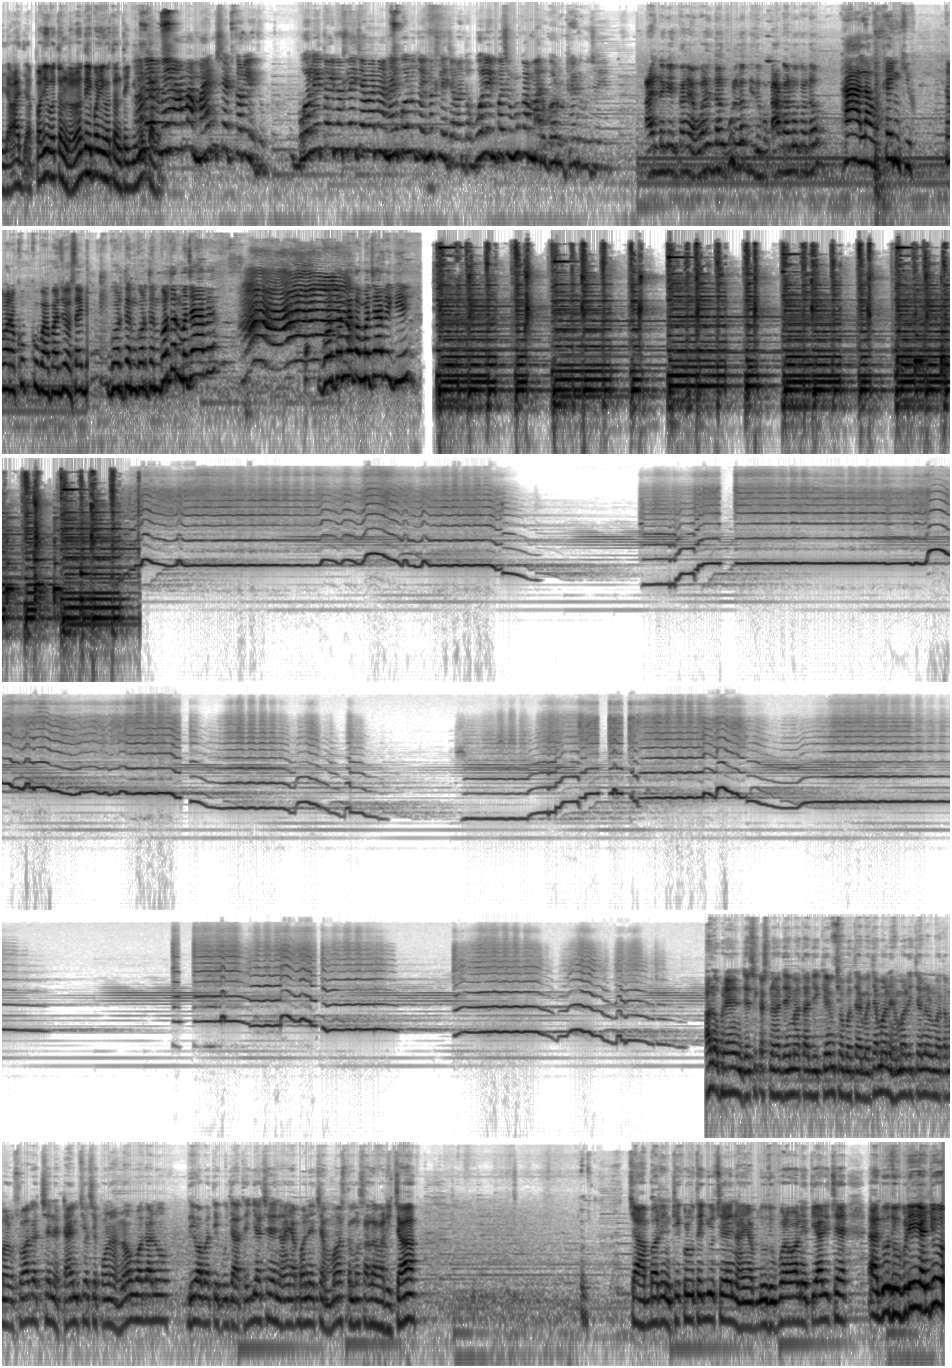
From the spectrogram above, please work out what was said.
આજ પરિવર્તન હૃદય પરિવર્તન થઈ ગયું હવે મેં આમાં માઇન્ડસેટ કરી લીધું. બોલી તોય નથી લઈ જવાના નહીં બોલું તોય નથી લઈ જવાના. તો બોલીને પછી હું કામ મારું ગળું ઠેડવું જોઈએ? આજ લગી તને ઓરિજિનલ ફૂલ લખી દીધું કાગળનું તો દઉં. હા લાવો થેન્ક યુ તમારો ખૂબ ખૂબ આભાર. જો સાહેબ ગોરધન ગોરધન ગોરધન મજા આવે? ગોરધન ને તો મજા આવી ગઈ. હાલો ફ્રેન્ડ જય શ્રી કૃષ્ણ જય માતાજી કેમ છો બધા મજામાં ને? અમારી ચેનલમાં તમારું સ્વાગત છે ને ટાઈમ થયો છે પોણા નવ વાગ્યાનો. દીવાબત્તી પૂજા થઈ ગયા છે ને અહીંયા બને છે મસ્ત મસાલાવાળી ચા. ચા બરીને ઠીકડું થઈ ગયું છે ને અહીંયા દૂધ ઉભરવાની તૈયારી છે. આ દૂધ ઉભરી અંજુ?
